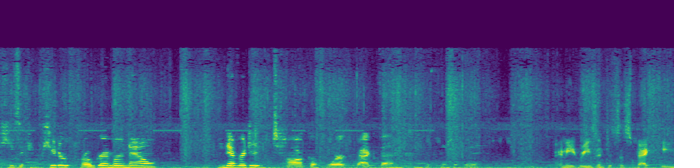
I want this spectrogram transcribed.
he's a computer programmer now. He never did talk of work back then, come to think of it. Any reason to suspect he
